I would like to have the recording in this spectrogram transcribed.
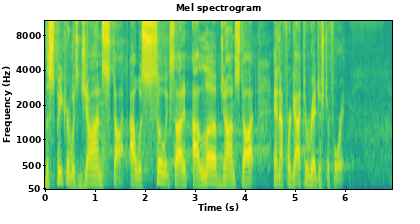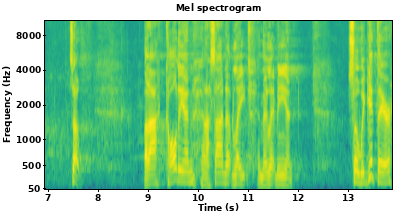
the speaker was John Stott. I was so excited. I love John Stott, and I forgot to register for it. So, but I called in and I signed up late, and they let me in. So we get there,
